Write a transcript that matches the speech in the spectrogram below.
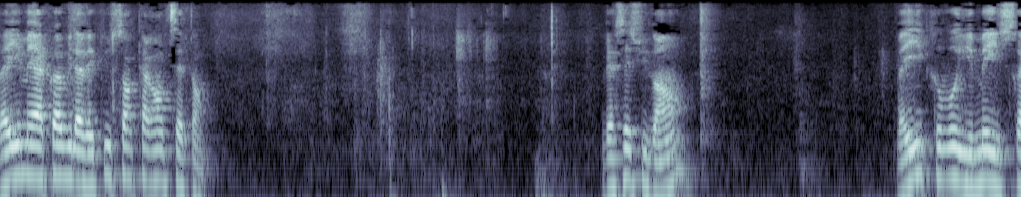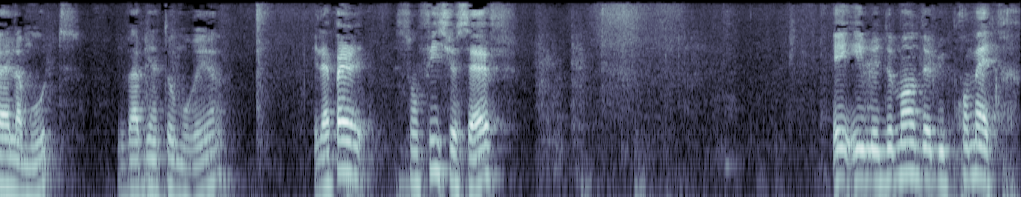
Vaïm Yaakov, il a vécu 147 ans. Verset suivant. Vaïkrovo Yime Israël Amout. Il va bientôt mourir. Il appelle son fils Yosef. Et il lui demande de lui promettre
